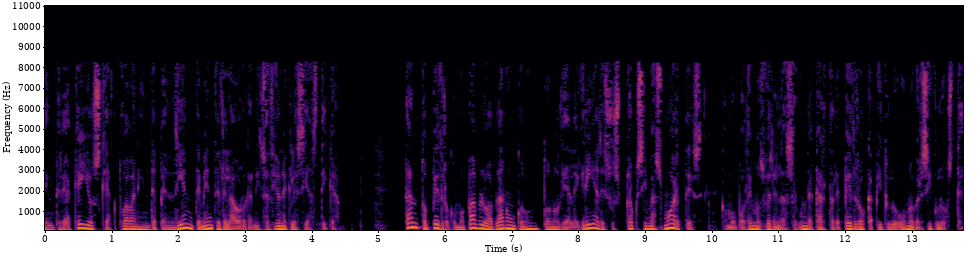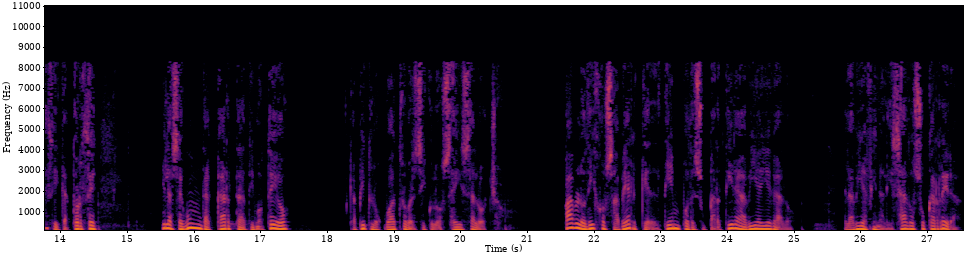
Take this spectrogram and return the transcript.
entre aquellos que actuaban independientemente de la organización eclesiástica. Tanto Pedro como Pablo hablaron con un tono de alegría de sus próximas muertes, como podemos ver en la segunda carta de Pedro, capítulo 1, versículos 13 y 14, y la segunda carta a Timoteo, capítulo 4, versículos 6 al 8. Pablo dijo saber que el tiempo de su partida había llegado. Él había finalizado su carrera,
